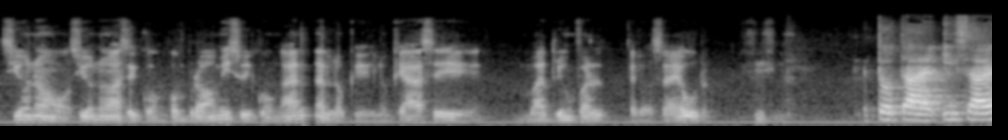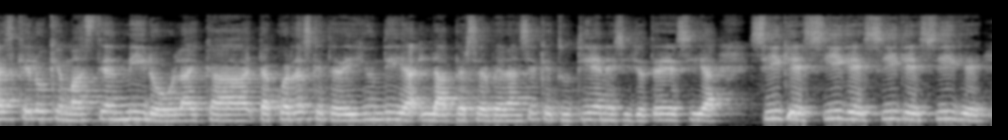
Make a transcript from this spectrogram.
si uno, si uno hace con compromiso y con ganas lo que, lo que hace, va a triunfar, pero seguro. Total, y sabes que lo que más te admiro, Laika, ¿te acuerdas que te dije un día la perseverancia que tú tienes y yo te decía, sigue, sigue, sigue, sigue?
